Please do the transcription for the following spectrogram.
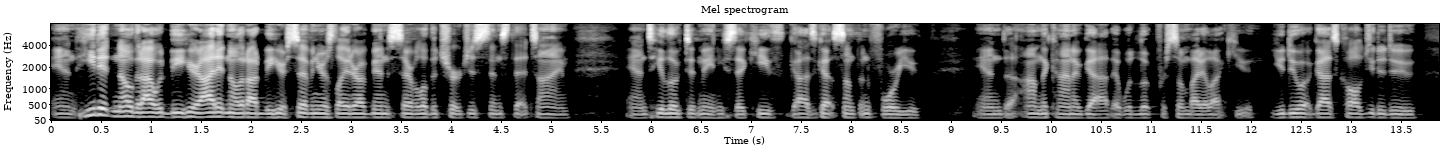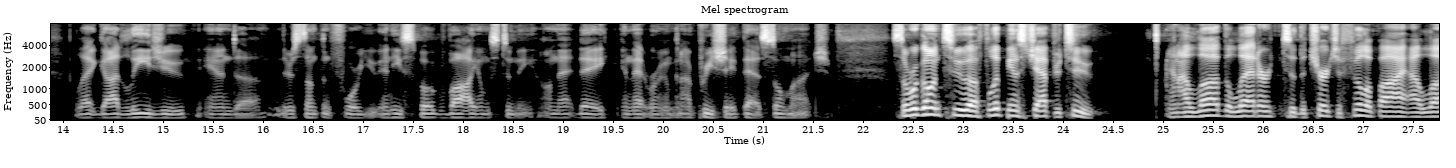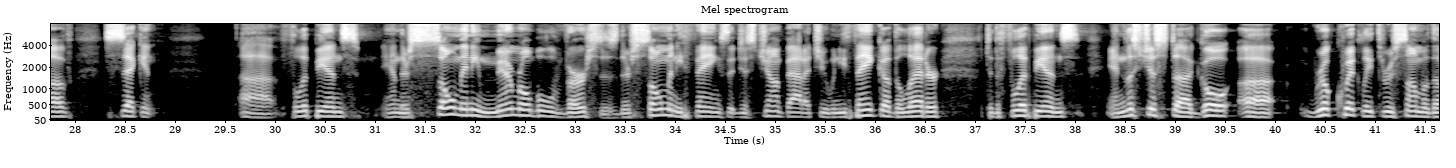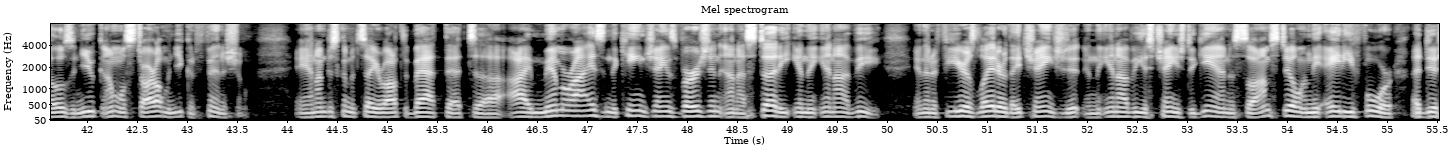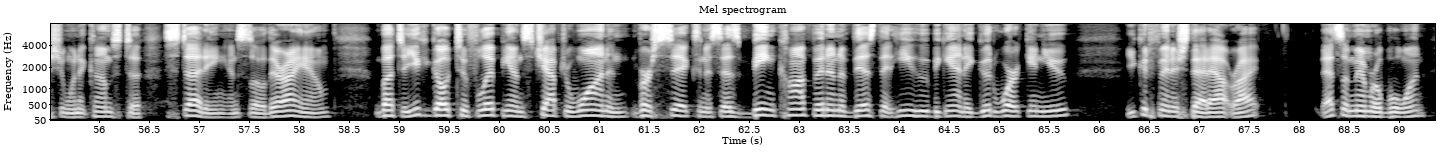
And he didn't know that I would be here. I didn't know that I'd be here seven years later. I've been to several of the churches since that time. And he looked at me and he said, Keith, God's got something for you. And uh, I'm the kind of guy that would look for somebody like you. You do what God's called you to do, let God lead you, and uh, there's something for you. And he spoke volumes to me on that day in that room, and I appreciate that so much. So we're going to uh, Philippians chapter 2. And I love the letter to the church of Philippi. I love second uh, Philippians and there's so many memorable verses. There's so many things that just jump out at you when you think of the letter to the Philippians. And let's just uh, go uh, real quickly through some of those, and you, I'm going to start them and you can finish them. And I'm just going to tell you right off the bat that uh, I memorize in the King James Version and I study in the NIV. And then a few years later, they changed it, and the NIV has changed again. And so I'm still in the 84 edition when it comes to studying. And so there I am. But uh, you could go to Philippians chapter 1 and verse 6, and it says, Being confident of this, that he who began a good work in you, you could finish that out, right? That's a memorable one.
